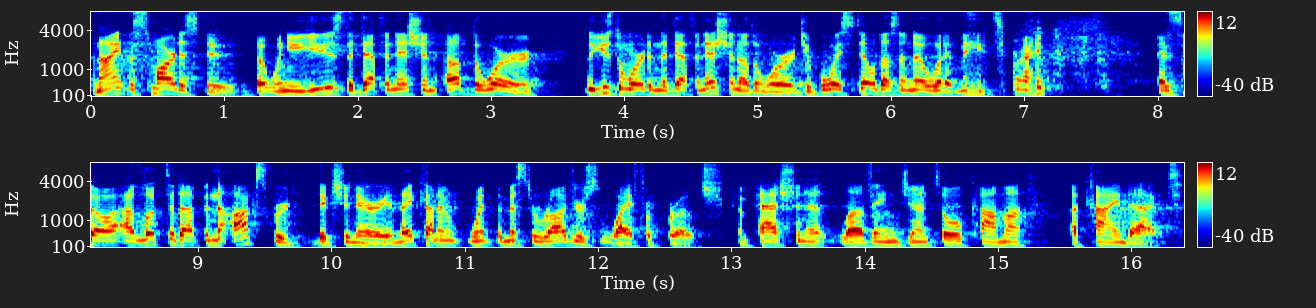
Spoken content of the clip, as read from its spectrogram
And I ain't the smartest dude, but when you use the definition of the word, you use the word in the definition of the word, your boy still doesn't know what it means, right? And so I looked it up in the Oxford Dictionary, and they kind of went the Mr. Rogers' wife approach compassionate, loving, gentle, comma, a kind act.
